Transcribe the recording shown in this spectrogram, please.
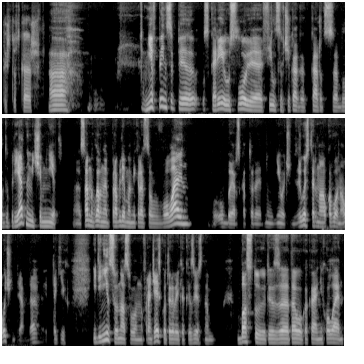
ты что скажешь? А, Мне, в принципе, скорее условия Филдса в Чикаго кажутся благоприятными, чем нет. А Самая главная проблема, мне кажется, в онлайн у Берс, которая, ну, не очень. С другой стороны, а у кого она очень прям, да? Таких единиц у нас, вон, франчайз, который, как известно, бастуют из-за того, какая у них онлайн.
